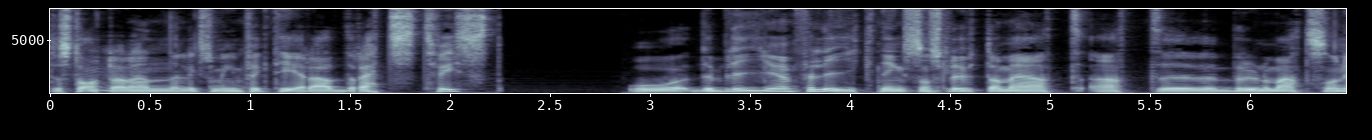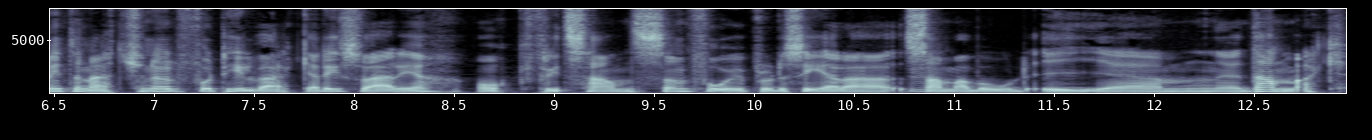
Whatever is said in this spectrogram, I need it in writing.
Det startar en liksom, infekterad rättstvist. Och det blir ju en förlikning som slutar med att, att eh, Bruno Mattsson International får tillverka det i Sverige och Fritz Hansen får ju producera samma bord i eh, Danmark.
